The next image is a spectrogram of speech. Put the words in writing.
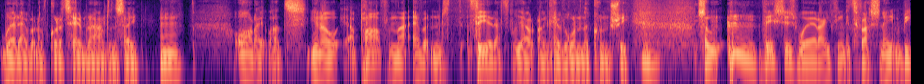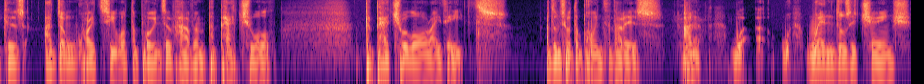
where Everton have got to turn around and say hmm all right, lads, you know, apart from that, Everton theoretically outrank everyone in the country. Mm. So this is where I think it's fascinating because I don't quite see what the point of having perpetual, perpetual all right eighths. I don't see what the point of that is. And w- w- when does it change?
